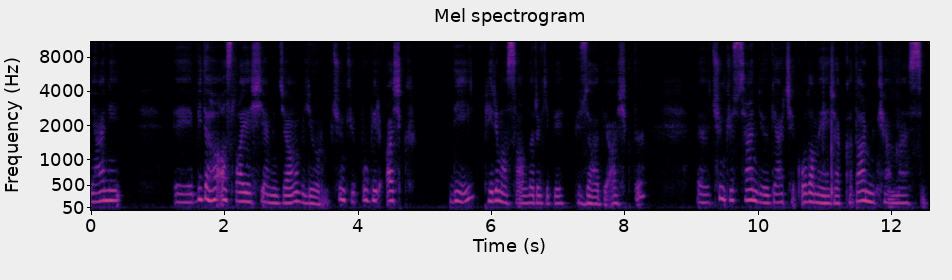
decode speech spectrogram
yani e, bir daha asla yaşayamayacağımı biliyorum. Çünkü bu bir aşk değil, peri masalları gibi güzel bir aşktı. E, çünkü sen diyor gerçek olamayacak kadar mükemmelsin.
